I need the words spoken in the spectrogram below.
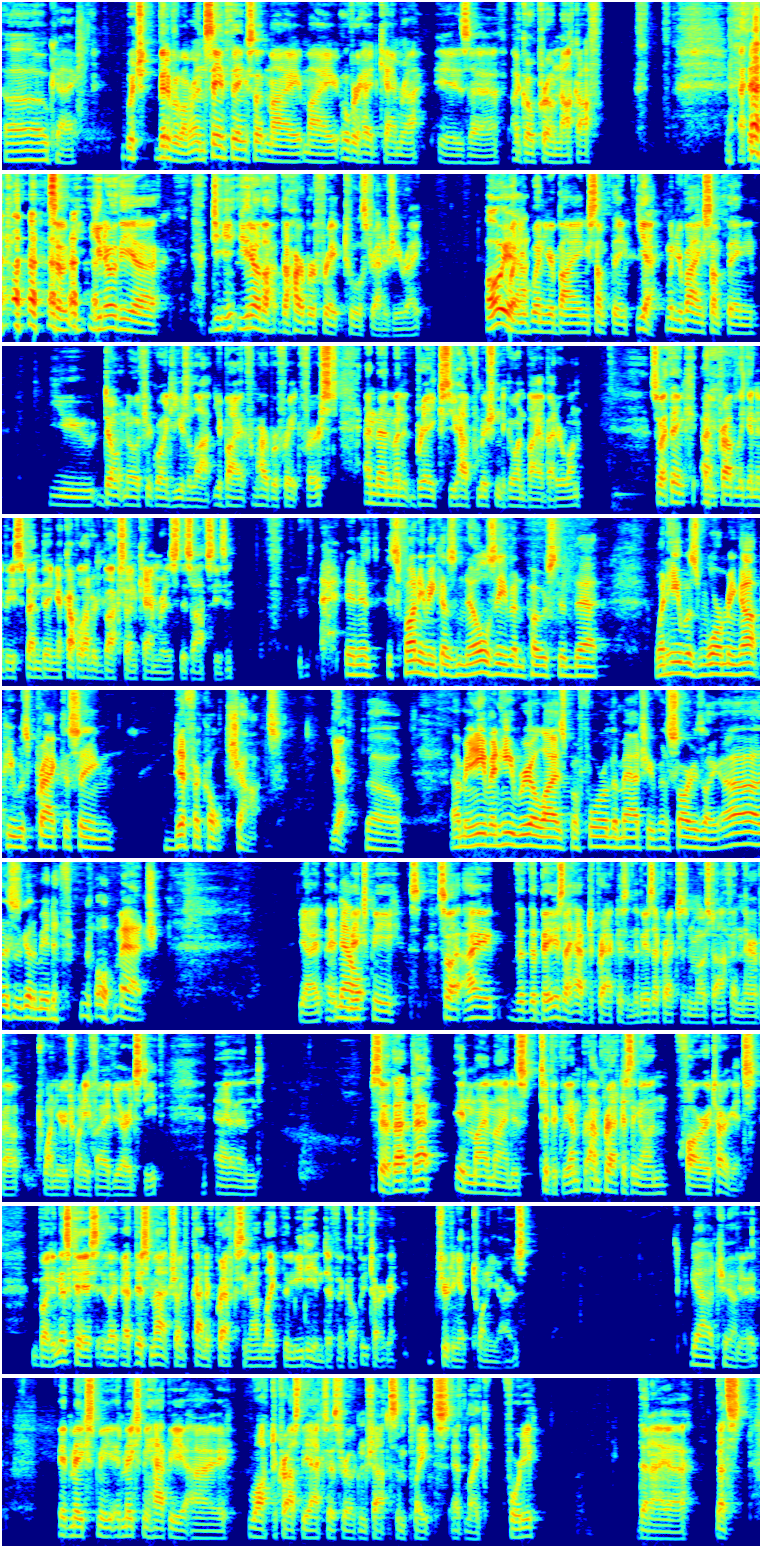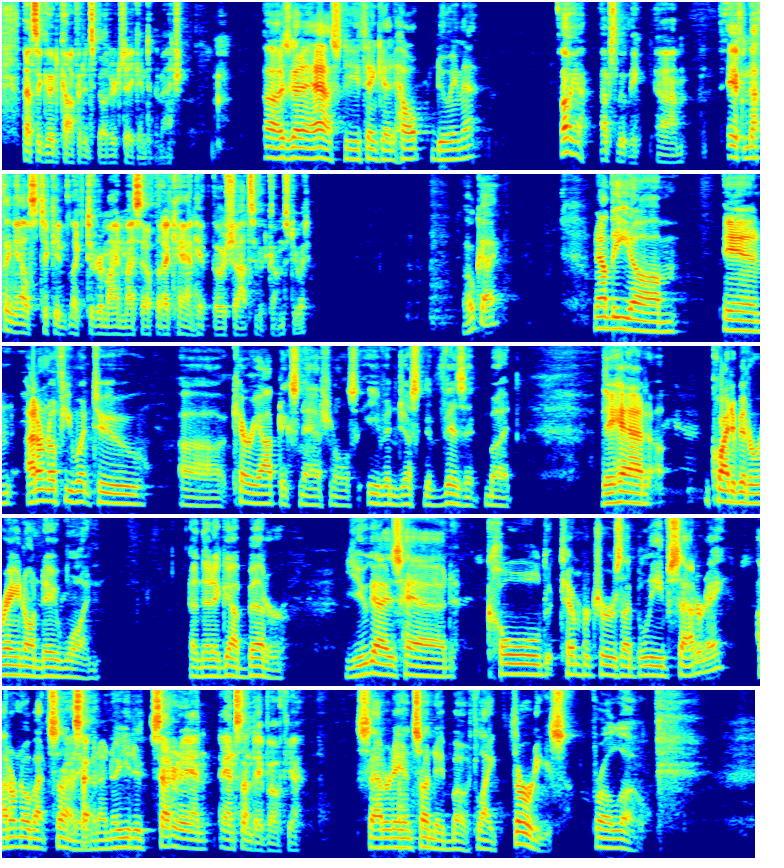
Uh, okay. Which bit of a bummer. And same thing. So my my overhead camera is a, a GoPro knockoff. I think so. You know the uh, do you, you know the the Harbor Freight tool strategy, right? Oh When, yeah. you, when you're buying something, yeah, when you're buying something you don't know if you're going to use a lot, you buy it from Harbor Freight first, and then when it breaks, you have permission to go and buy a better one. So I think I'm probably going to be spending a couple hundred bucks on cameras this off season. and it, it's funny because Nils even posted that when he was warming up, he was practicing difficult shots. Yeah. So, I mean, even he realized before the match even started, he's like, "Ah, this is going to be a difficult match." Yeah, it, it Now- makes me so I, I the, the bays I have to practice in the bays I practice in most often they're about twenty or twenty five yards deep, and so that that in my mind is typically I'm I'm practicing on far targets, but in this case, like at this match, I'm kind of practicing on like the median difficulty target, shooting at twenty yards. Gotcha. Yeah, it, it makes me it makes me happy. I walked across the access road and shot some plates at like forty. Then I uh, that's that's a good confidence builder to take into the match. Uh, I was going to ask, do you think it helped doing that? Oh yeah, absolutely. Um, if nothing else, to con- like to remind myself that I can hit those shots if it comes to it. Okay. Now the um in I don't know if you went to uh Carry Optics Nationals even just to visit, but they had quite a bit of rain on day one. And then it got better. You guys had cold temperatures, I believe, Saturday. I don't know about uh, Sunday, Sat- but I know you did Saturday and, and Sunday both. Yeah, Saturday and Sunday both, like 30s for a low.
